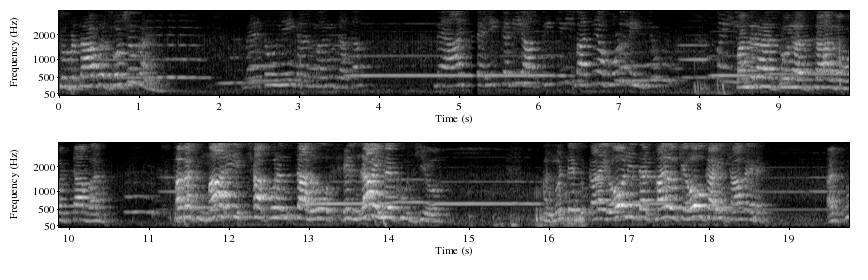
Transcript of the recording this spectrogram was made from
तू प्रताप को सोचो करे। मैं तो नहीं गलत मानू दाता मैं आज पहले कभी आपकी किन्हीं बातें अबोड़ो नहीं दियो। पंद्रह सोलह साल का वट्टा भर भगत मारी इच्छा पूरन सारू इन लाई में कूद गयो। पर मुंडे सुकाने ओ नहीं दर्शायो के ओ काई चावे है। और तू?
